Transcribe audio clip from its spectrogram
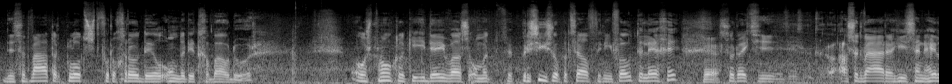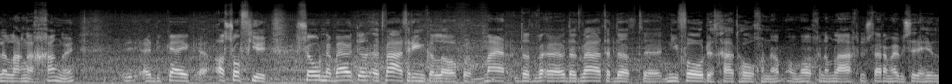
Dus het water klotst voor een groot deel onder dit gebouw door. Het oorspronkelijke idee was om het precies op hetzelfde niveau te leggen. Zodat je, als het ware, hier zijn hele lange gangen. Eh, die kijken alsof je zo naar buiten het water in kan lopen. Maar dat, eh, dat water, dat niveau, dat gaat hoog en omhoog en omlaag. Dus daarom hebben ze de hele,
